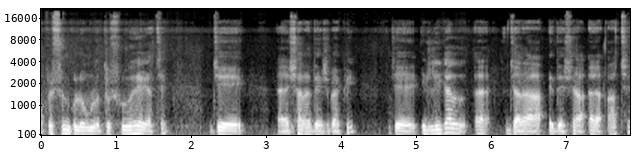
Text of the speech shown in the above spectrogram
অপারেশনগুলো মূলত শুরু হয়ে গেছে যে সারা দেশব্যাপী যে ইলিগাল যারা এদেশে আছে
